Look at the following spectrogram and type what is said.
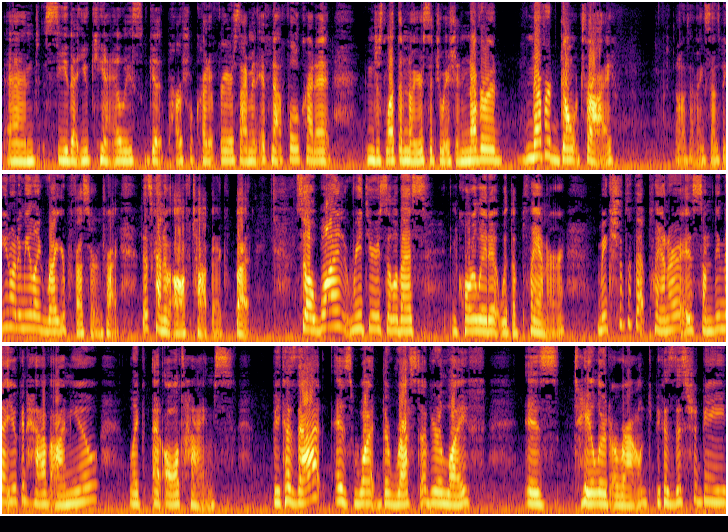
and see that you can't at least get partial credit for your assignment, if not full credit, and just let them know your situation. Never, never don't try. I don't know if that makes sense, but you know what I mean? Like write your professor and try. That's kind of off topic, but so one, read through your syllabus and correlate it with a planner make sure that that planner is something that you can have on you like at all times because that is what the rest of your life is tailored around because this should be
